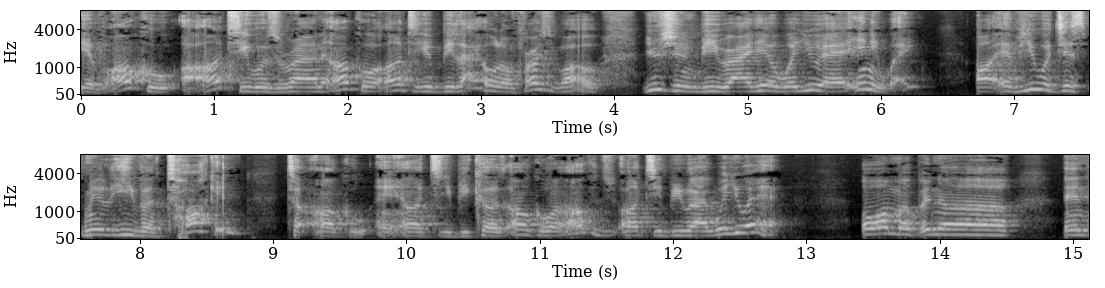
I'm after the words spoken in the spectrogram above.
If uncle or auntie was around and uncle or auntie would be like, hold on, first of all, you shouldn't be right here where you at anyway. Or if you were just merely even talking to uncle and auntie because uncle and uncle auntie be like, where you at? Oh, I'm up in uh and,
